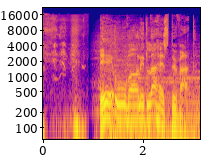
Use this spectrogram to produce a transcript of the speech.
EU-vaalit E lähestyvät.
